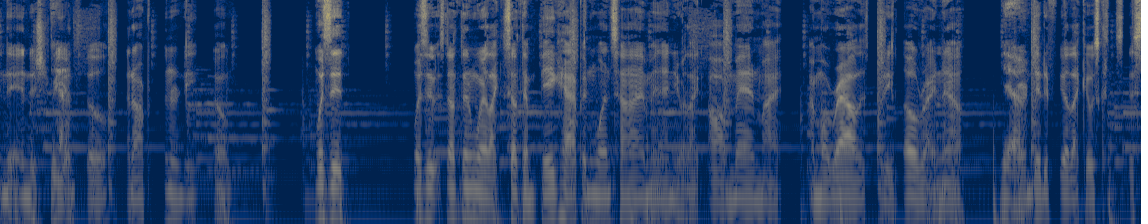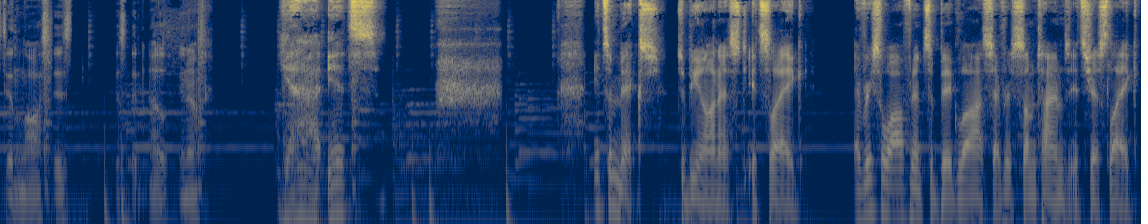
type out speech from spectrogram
in the industry Yeah. until an opportunity. So was it was it something where like something big happened one time and then you were like, oh man, my my morale is pretty low right now, Yeah. or did it feel like it was consistent losses, consistent L's, you know? Yeah, it's it's a mix, to be honest. It's like every so often it's a big loss. Every sometimes it's just like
